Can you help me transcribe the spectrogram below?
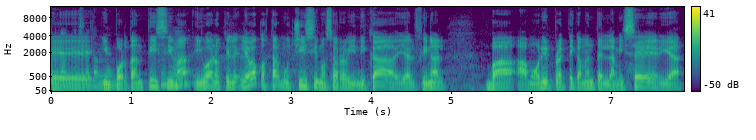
eh, importantísima, y bueno, que le, va a costar muchísimo ser reivindicada y al final va a morir prácticamente en la miseria,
